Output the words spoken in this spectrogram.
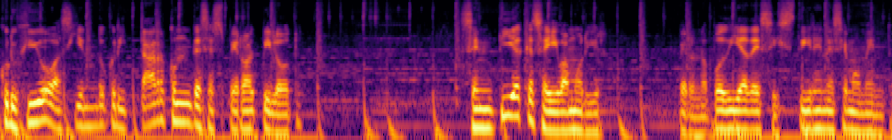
crujió haciendo gritar con desespero al piloto. Sentía que se iba a morir, pero no podía desistir en ese momento.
